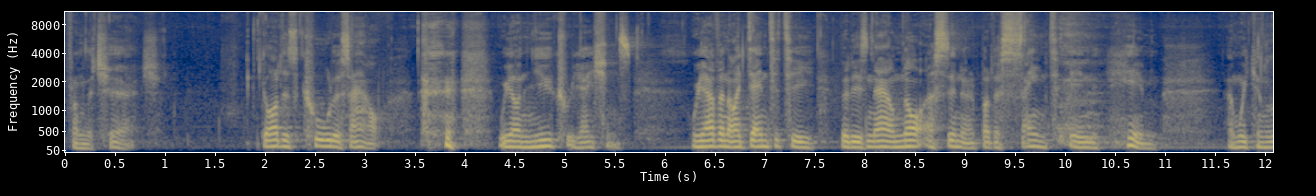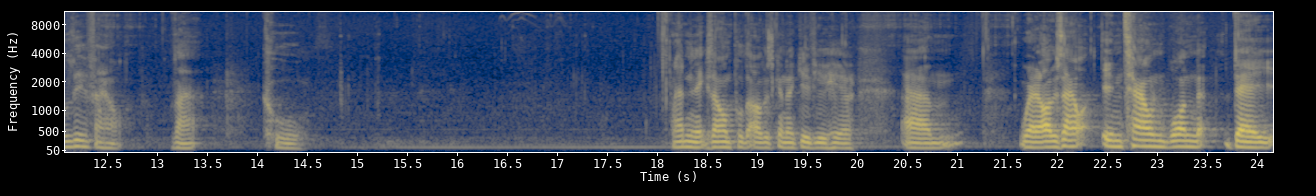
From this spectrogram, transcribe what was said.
from the church. God has called us out. we are new creations. We have an identity that is now not a sinner, but a saint in Him. And we can live out that call. I had an example that I was going to give you here, um, where I was out in town one day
